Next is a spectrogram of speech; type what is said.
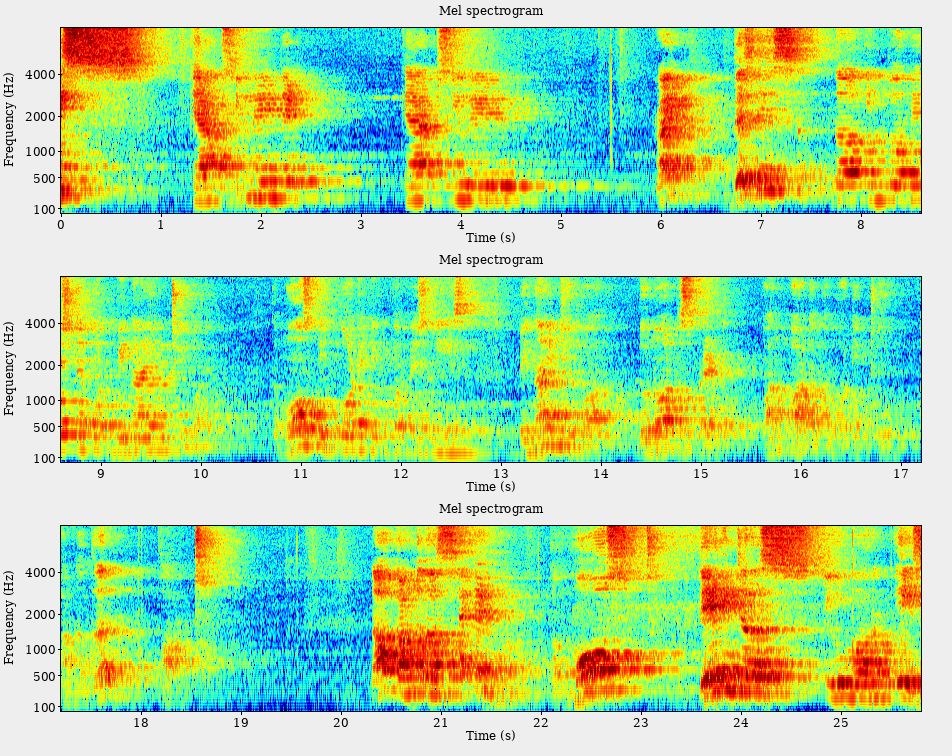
is capsulated, capsulated, right? This is the information about benign tumor. The most important information is benign tumor do not spread one part of the body to another part. Now come to the second one. The most dangerous tumor is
